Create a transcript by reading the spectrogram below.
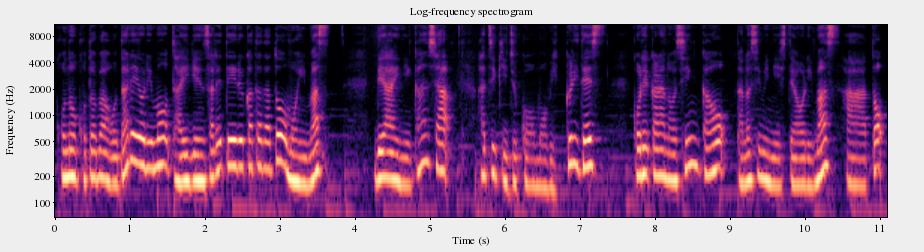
この言葉を誰よりも体現されている方だと思います。出会いに感謝。8期受講もびっくりです。これからの進化を楽しみにしております。ハート。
